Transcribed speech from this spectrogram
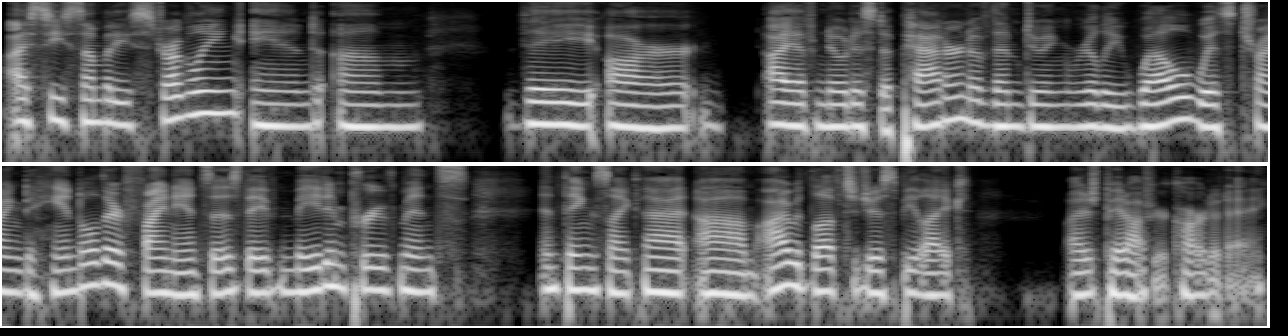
I see somebody struggling and um they are I have noticed a pattern of them doing really well with trying to handle their finances. They've made improvements and things like that. Um, I would love to just be like, I just paid off your car today,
